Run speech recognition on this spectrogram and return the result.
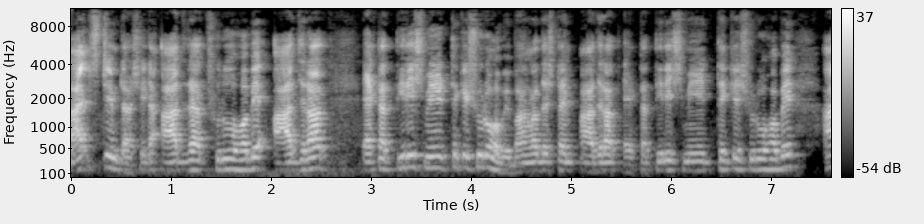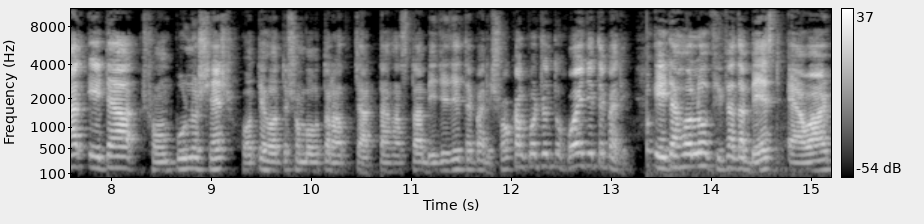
লাইভ স্ট্রিমটা সেটা আজ রাত শুরু হবে। আজ রাত একটা তিরিশ মিনিট থেকে শুরু হবে। বাংলাদেশ টাইম আজ রাত একটা তিরিশ মিনিট থেকে শুরু হবে। আর এটা সম্পূর্ণ শেষ হতে হতে সম্ভবত রাত চারটা, পাঁচটা বেজে যেতে পারে, সকাল পর্যন্ত হয়ে যেতে পারে। এটা হলো ফিফা দ্য বেস্ট অ্যাওয়ার্ড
